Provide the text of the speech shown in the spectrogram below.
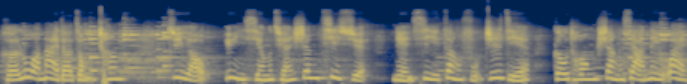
和络脉的总称。具有运行全身气血、联系脏腑肢节、沟通上下内外、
